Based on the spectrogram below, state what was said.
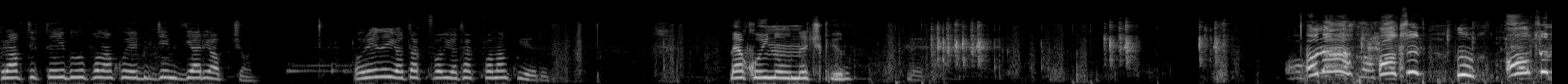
Crafting table'ı falan koyabileceğimiz yer yapacağım. Oraya da yatak falan yatak falan koyarız. Ben koyun avına çıkıyorum. Evet. Ana! Altın! Hı, Altın!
